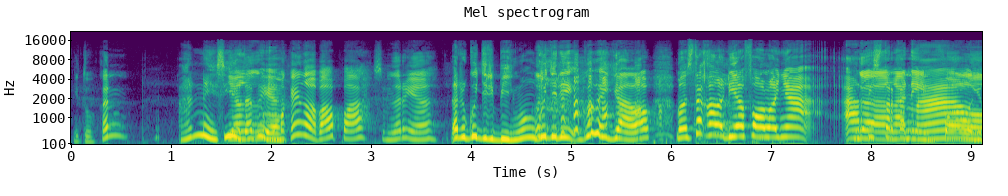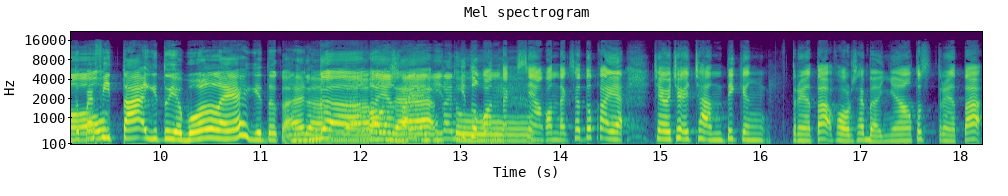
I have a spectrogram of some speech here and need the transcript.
Gitu. Kan Aneh sih yang tapi ya. makanya nggak apa-apa sebenarnya. Aduh gue jadi bingung Gue jadi gue lagi galau. Maksudnya kalau dia follownya artis Nggak, nggak terkenal gitu Pevita gitu ya boleh gitu kan. Enggak, enggak Oh, yang enggak. kayak gitu. gitu. konteksnya. Konteksnya tuh kayak cewek-cewek cantik yang ternyata followersnya banyak terus ternyata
